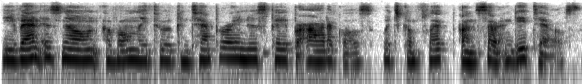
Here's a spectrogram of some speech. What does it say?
The event is known of only through contemporary newspaper articles, which conflict on certain details.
